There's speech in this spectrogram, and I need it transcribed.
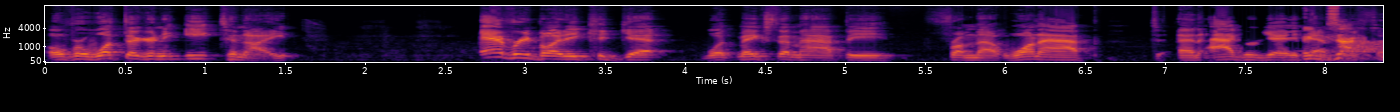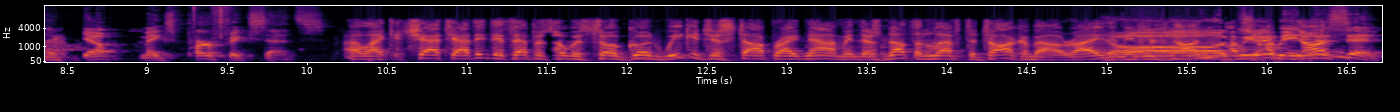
over what they're going to eat tonight. Everybody could get what makes them happy from that one app and aggregate Exactly. everything. Yep, makes perfect sense. I like it. Chachi, I think this episode was so good. We could just stop right now. I mean, there's nothing left to talk about, right? I mean, we're done. Are we, are we done? listen.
